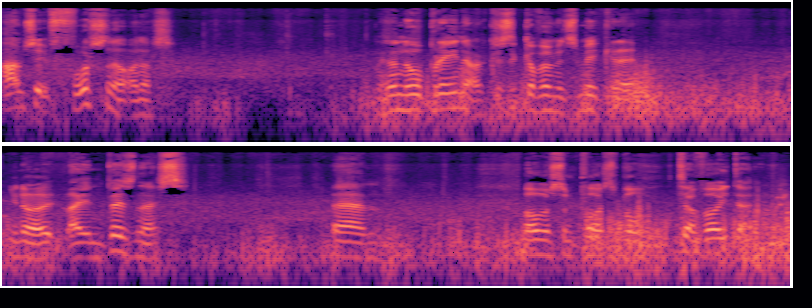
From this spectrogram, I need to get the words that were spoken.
Absolutely forcing it on us. It's a no brainer because the government's making it you know, like in business, um, almost impossible to avoid it.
